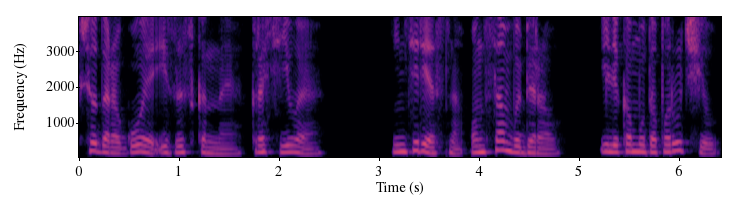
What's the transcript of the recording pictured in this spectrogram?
Все дорогое, изысканное, красивое. Интересно, он сам выбирал или кому-то поручил?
